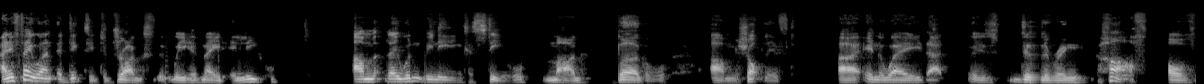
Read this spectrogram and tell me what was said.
And if they weren't addicted to drugs that we have made illegal, um, they wouldn't be needing to steal, mug, burgle, um, shoplift uh, in the way that is delivering half of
